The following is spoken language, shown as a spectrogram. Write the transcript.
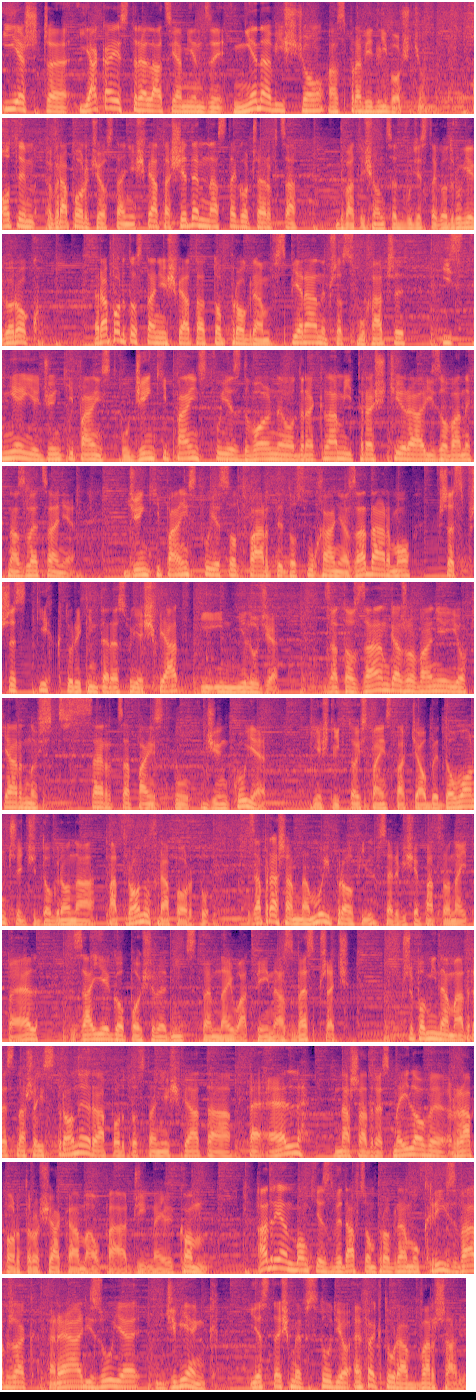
I jeszcze, jaka jest relacja między nienawiścią a sprawiedliwością? O tym w raporcie o stanie świata 17 czerwca 2022 roku. Raport o stanie świata to program wspierany przez słuchaczy. Istnieje dzięki Państwu. Dzięki Państwu jest wolny od reklam i treści realizowanych na zlecenie. Dzięki Państwu jest otwarty do słuchania za darmo przez wszystkich, których interesuje świat i inni ludzie. Za to zaangażowanie i ofiarność z serca Państwu dziękuję. Jeśli ktoś z Państwa chciałby dołączyć do grona patronów raportu, zapraszam na mój profil w serwisie patronite.pl. Za jego pośrednictwem najłatwiej nas wesprzeć. Przypominam adres naszej strony raportostanieświata.pl, nasz adres mailowy raportrosiaka.gmail.com. Adrian Bąk jest wydawcą programu Chris Wawrzak, realizuje dźwięk. Jesteśmy w studio Efektura w Warszawie.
